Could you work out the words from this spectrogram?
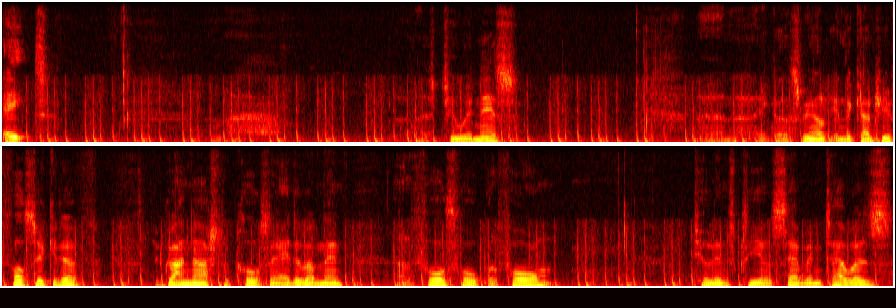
eight. There's two in this swing out in the country, full circuit of the Grand National course ahead of them then, and fourth forceful perform. Two limbs clear seven towers.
